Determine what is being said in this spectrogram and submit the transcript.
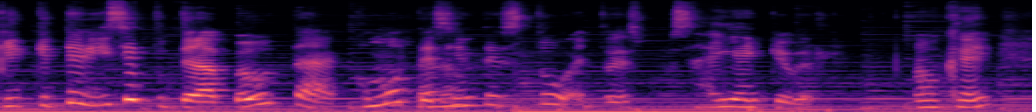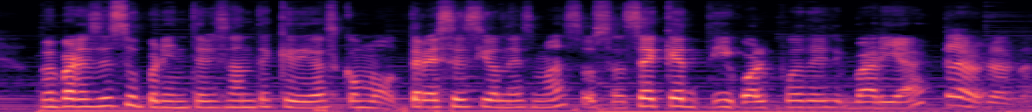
¿Qué, qué te dice tu terapeuta? ¿Cómo te sientes tú? Entonces, pues ahí hay que verlo. Ok. Me parece súper interesante que digas como tres sesiones más. O sea, sé que igual puede variar, Claro, claro,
